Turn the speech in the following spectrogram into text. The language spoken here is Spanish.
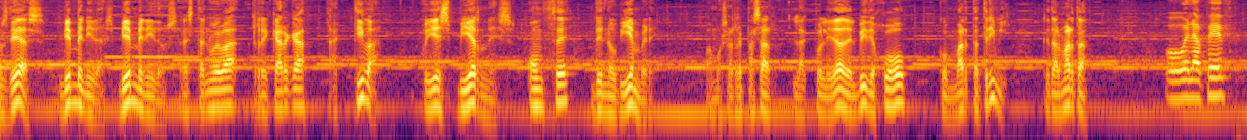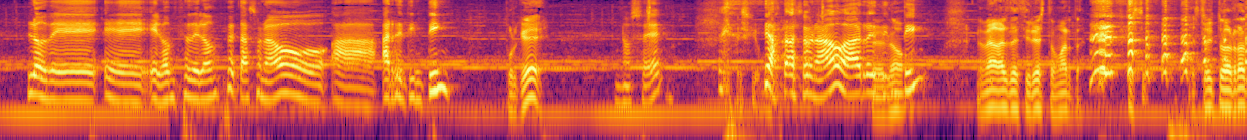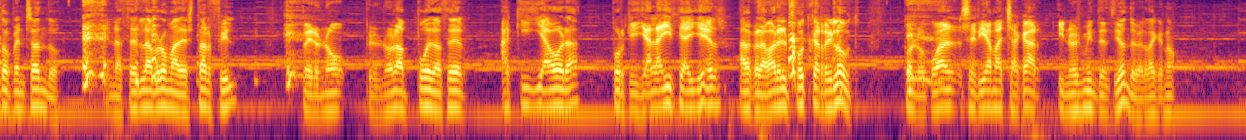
Buenos días, bienvenidas, bienvenidos a esta nueva recarga activa. Hoy es viernes 11 de noviembre. Vamos a repasar la actualidad del videojuego con Marta Trivi. ¿Qué tal, Marta? Hola, Pep. Lo de eh, el 11 del 11 te ha sonado a, a retintín. ¿Por qué? No sé. Es que, ¿Te ha sonado a pero no, retintín? no me hagas decir esto, Marta. Estoy, estoy todo el rato pensando en hacer la broma de Starfield, pero no, pero no la puedo hacer aquí y ahora porque ya la hice ayer al grabar el podcast Reload. Con lo cual sería machacar y no es mi intención, de verdad que no.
